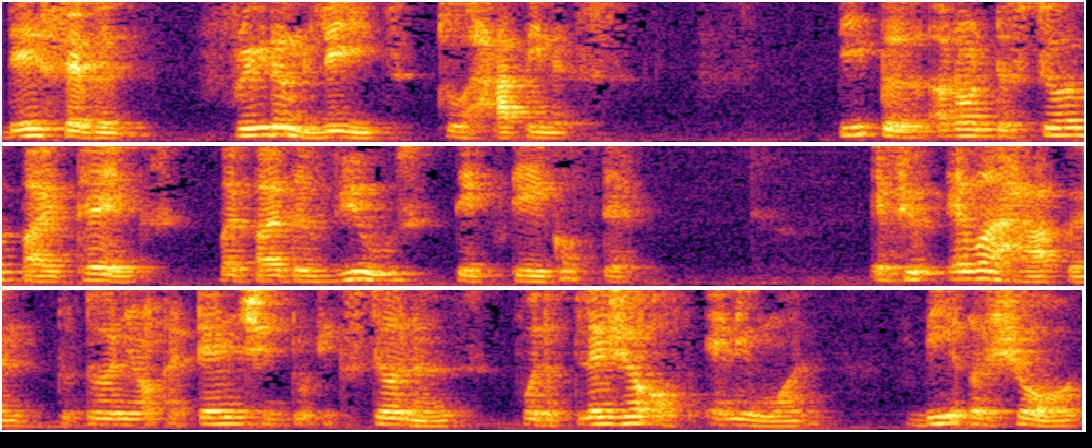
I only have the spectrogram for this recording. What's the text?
Day 7 Freedom leads to happiness. People are not disturbed by things but by the views they take of them. If you ever happen to turn your attention to externals for the pleasure of anyone, be assured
